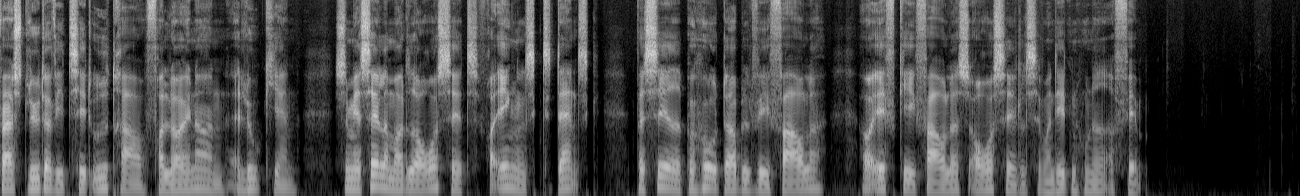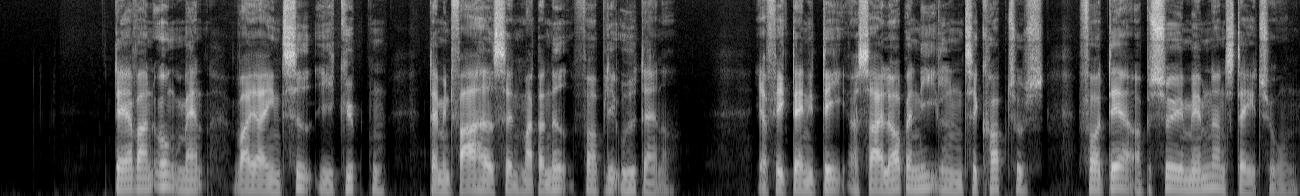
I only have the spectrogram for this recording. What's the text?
Først lytter vi til et uddrag fra Løgneren af Lukian, som jeg selv har måttet oversætte fra engelsk til dansk, baseret på H.W. Fowler og F.G. Fowlers oversættelse fra 1905. Da jeg var en ung mand, var jeg i en tid i Ægypten, da min far havde sendt mig derned for at blive uddannet. Jeg fik den idé at sejle op ad Nilen til Koptus, for der at besøge Memnon-statuen,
